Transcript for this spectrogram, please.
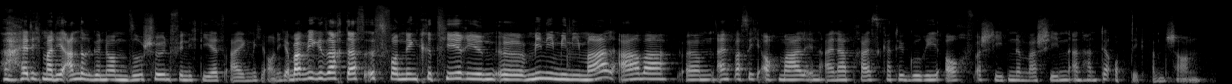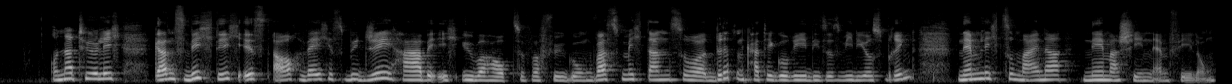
hätte ich mal die andere genommen, so schön finde ich die jetzt eigentlich auch nicht. Aber wie gesagt, das ist von den Kriterien äh, mini minimal, aber ähm, einfach sich auch mal in einer Preiskategorie auch verschiedene Maschinen anhand der Optik anschauen. Und natürlich ganz wichtig ist auch, welches Budget habe ich überhaupt zur Verfügung, was mich dann zur dritten Kategorie dieses Videos bringt, nämlich zu meiner Nähmaschinenempfehlung.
